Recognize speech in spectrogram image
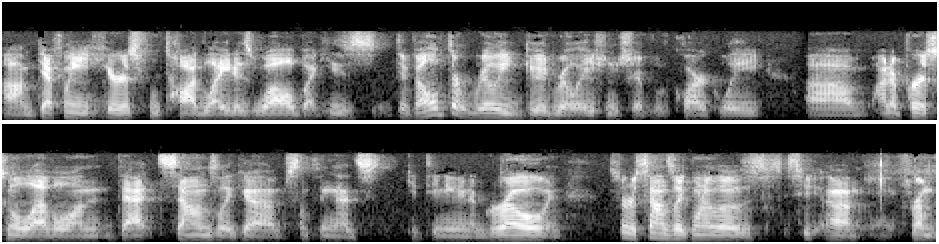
Um, definitely hears from Todd Lyght as well, but he's developed a really good relationship with Clark Lea um, on a personal level, and that sounds like uh, something that's continuing to grow and sort of sounds like one of those um, from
